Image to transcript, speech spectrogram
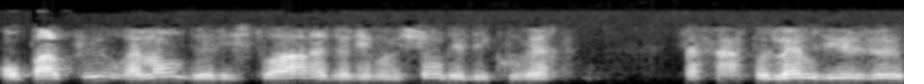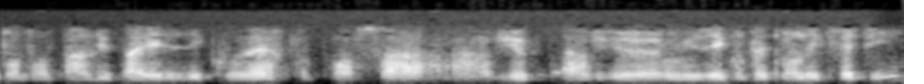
On parle plus vraiment de l'histoire et de l'évolution des découvertes. Ça fait un peu le même vieux jeu quand on parle du palais des découvertes, on pense à un vieux, un vieux musée complètement décrépit.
